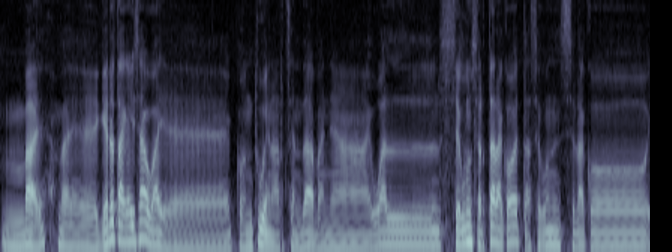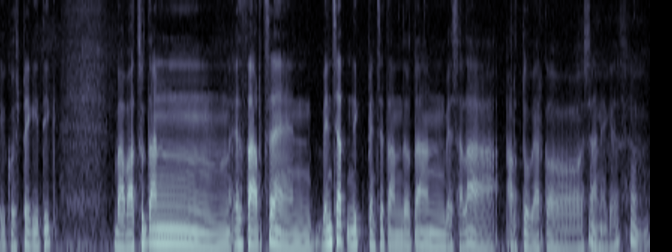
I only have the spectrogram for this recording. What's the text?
Bai, bai, gero eta gehiago, bai, e, kontuen hartzen da, baina igual segun zertarako eta segun zelako ikuspegitik, ba, batzutan ez da hartzen, bentsat nik pentsetan dutan bezala hartu beharko zanik, ez? Hmm.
